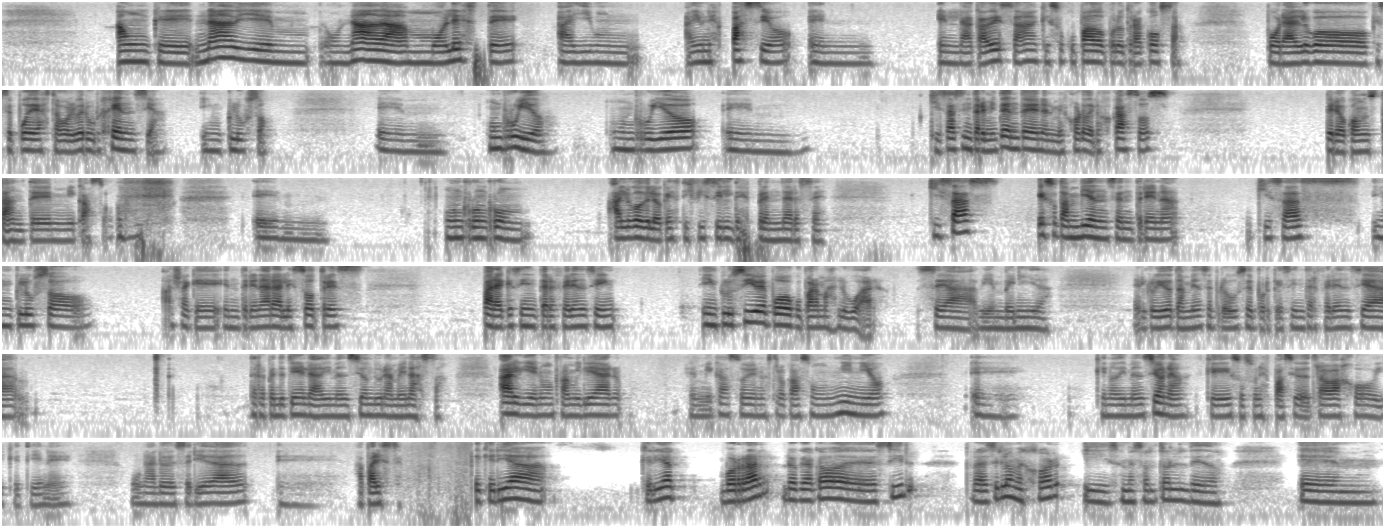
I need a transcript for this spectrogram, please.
Aunque nadie o nada moleste, hay un, hay un espacio en, en la cabeza que es ocupado por otra cosa, por algo que se puede hasta volver urgencia, incluso. Em, un ruido, un ruido em, quizás intermitente en el mejor de los casos, pero constante en mi caso. Em, un rum rum, algo de lo que es difícil desprenderse. Quizás eso también se entrena, quizás incluso haya que entrenar a lesotres para que esa interferencia inclusive pueda ocupar más lugar, sea bienvenida. El ruido también se produce porque esa interferencia de repente tiene la dimensión de una amenaza. Alguien, un familiar, en mi caso y en nuestro caso un niño, eh, que no dimensiona que eso es un espacio de trabajo y que tiene un halo de seriedad, eh, aparece. Quería, quería borrar lo que acabo de decir para decirlo mejor y se me soltó el dedo. Em,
